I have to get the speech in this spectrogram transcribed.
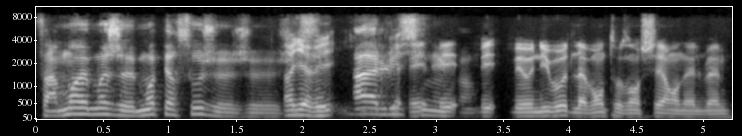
Enfin, moi, moi, je, moi perso, je, je, je Ah, il y avait- Mais, halluciné. mais, quoi. mais, mais au niveau de la vente aux enchères en elle-même,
